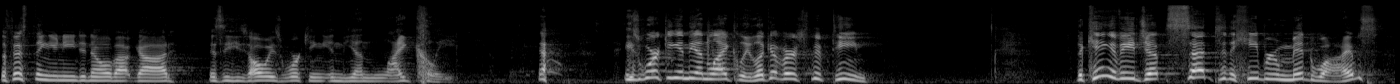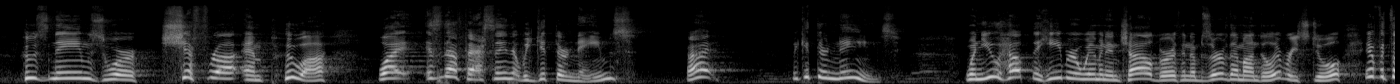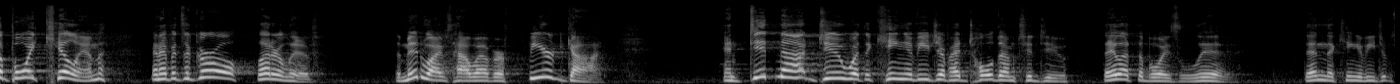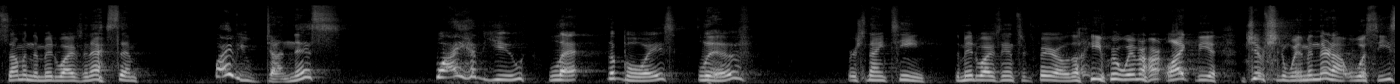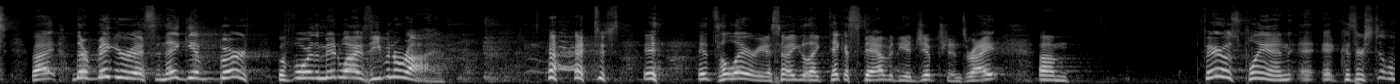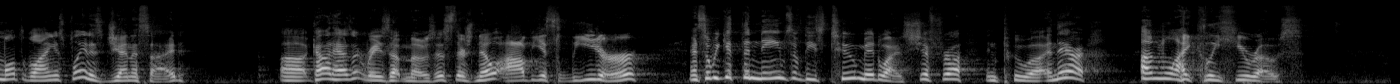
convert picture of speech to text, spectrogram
The fifth thing you need to know about God is that He's always working in the unlikely. he's working in the unlikely. Look at verse 15. The king of Egypt said to the Hebrew midwives, whose names were Shiphrah and Puah, Why, isn't that fascinating that we get their names? Right? We get their names. When you help the Hebrew women in childbirth and observe them on delivery stool, if it's a boy, kill him, and if it's a girl, let her live. The midwives, however, feared God and did not do what the king of Egypt had told them to do. They let the boys live. Then the king of Egypt summoned the midwives and asked them, Why have you done this? Why have you let the boys live? Verse 19 The midwives answered Pharaoh, The Hebrew women aren't like the Egyptian women. They're not wussies, right? They're vigorous and they give birth before the midwives even arrive. Just, it, it's hilarious. I like take a stab at the Egyptians, right? Um, Pharaoh's plan, because eh, eh, they're still multiplying, his plan is genocide. Uh, God hasn't raised up Moses. There's no obvious leader. And so we get the names of these two midwives, Shiphrah and Puah, and they are unlikely heroes.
